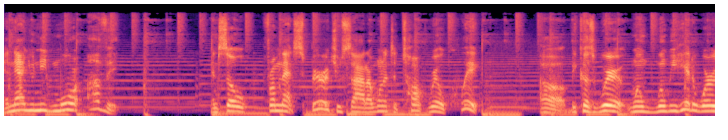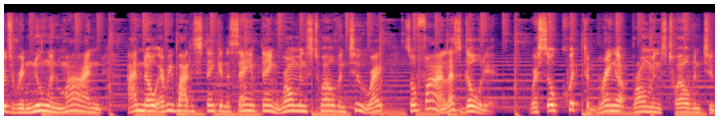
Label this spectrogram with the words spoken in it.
And now you need more of it. And so, from that spiritual side, I wanted to talk real quick uh, because we're when when we hear the words renewing mind, I know everybody's thinking the same thing. Romans 12 and 2, right? So fine, let's go there. We're so quick to bring up Romans 12 and 2.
